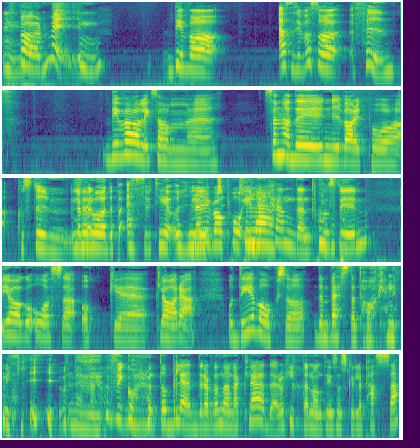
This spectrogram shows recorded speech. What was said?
för mig. Mm. Det var, alltså det var så fint. Det var liksom eh, Sen hade ni varit på kostymförrådet på SVT och hyrt När vi var på Independent kostym, jag och Åsa och eh, Klara. Och det var också den bästa dagen i mitt liv. Nej men Vi fick gå runt och bläddra bland alla kläder och hitta någonting som skulle passa.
